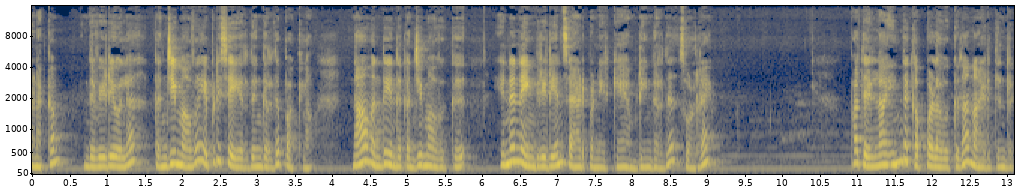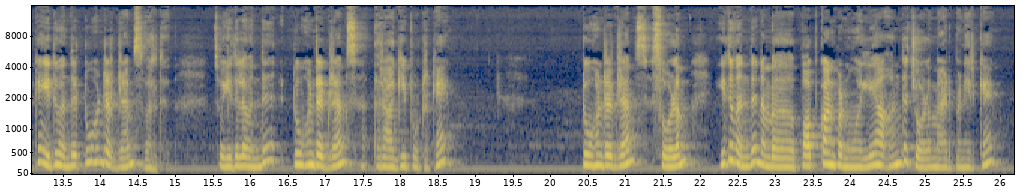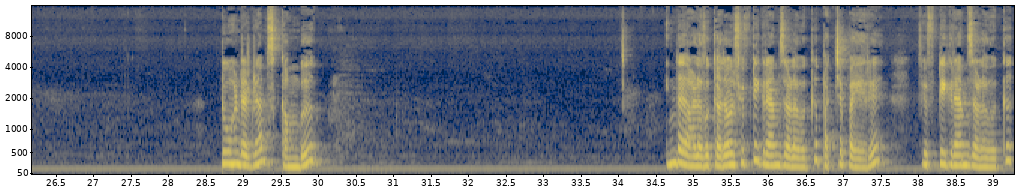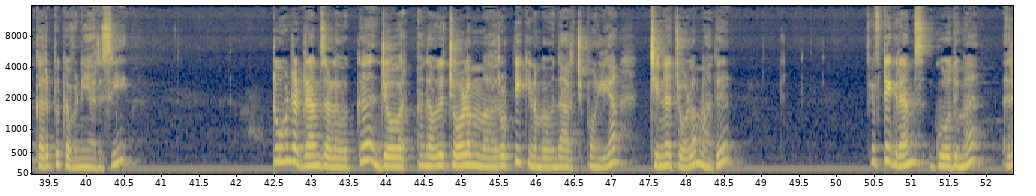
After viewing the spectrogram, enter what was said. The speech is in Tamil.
வணக்கம். இந்த வீடியோவில் கஞ்சி மாவு எப்படி செய்கிறதுங்கிறத பார்க்கலாம் நான் வந்து இந்த கஞ்சி மாவுக்கு என்னென்ன இன்க்ரீடியன்ட்ஸ் ஆட் பண்ணியிருக்கேன் அப்படிங்கிறத சொல்கிறேன் பார்த்தீங்கன்னா இந்த கப் அளவுக்கு தான் நான் எடுத்துட்டுருக்கேன் இது வந்து டூ ஹண்ட்ரட் கிராம்ஸ் வருது. ஸோ இதில் வந்து டூ ஹண்ட்ரட் கிராம்ஸ் ராகி போட்டிருக்கேன். டூ ஹண்ட்ரட் கிராம்ஸ் சோளம். இது வந்து நம்ம பாப்கார்ன் பண்ணுவோம் இல்லையா அந்த சோளம் ஆட் பண்ணியிருக்கேன் டூ ஹண்ட்ரட் கிராம்ஸ் கம்பு. இந்த அளவுக்கு அதாவது ஃபிஃப்டி கிராம்ஸ் அளவுக்கு பச்சை பயிறு ஃபிஃப்டி கிராம்ஸ் அளவுக்கு கருப்பு கவனி அரிசி டூ ஹண்ட்ரட் கிராம்ஸ் அளவுக்கு ஜோவர் அதாவது சோளம் ரொட்டிக்கு நம்ம வந்து அரைச்சிப்போம் இல்லையா? சின்ன சோளம் அது. ஃபிஃப்டி கிராம்ஸ் கோதுமை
